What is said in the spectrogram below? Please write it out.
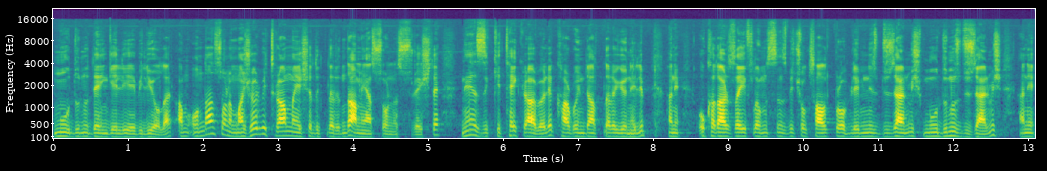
moodunu dengeleyebiliyorlar. Ama ondan sonra majör bir travma yaşadıklarında ameliyat sonrası süreçte ne yazık ki tekrar böyle karbonhidratlara yönelip hani o kadar zayıflamışsınız birçok sağlık probleminiz düzelmiş, moodunuz düzelmiş. Hani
